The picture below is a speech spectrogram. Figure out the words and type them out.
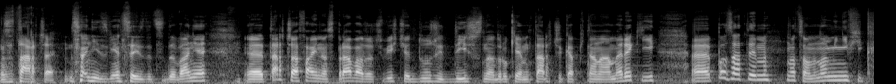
za tarczę, za nic więcej zdecydowanie. E, Tarcza fajna sprawa, rzeczywiście duży dish z nadrukiem tarczy Kapitana Ameryki. E, Poza tym, no co, no minifik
